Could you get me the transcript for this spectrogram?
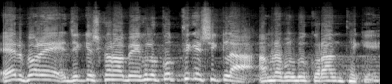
এরপরে জিজ্ঞেস করা হবে, এগুলো কোত্থেকে শিখলা? আমরা বলব, কোরআন থেকে।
